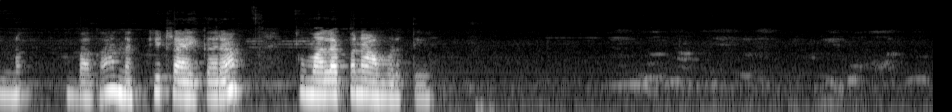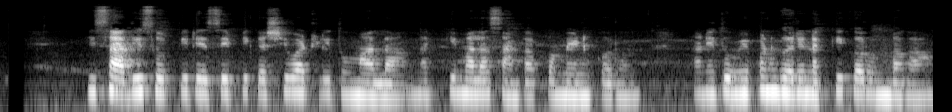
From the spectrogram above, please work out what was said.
नक बघा नक्की ट्राय करा. तुम्हाला पण आवडते. ही साधी सोपी रेसिपी कशी वाटली तुम्हाला? नक्की मला सांगा कमेंट करून. आणि तुम्ही पण घरी नक्की करून बघा.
